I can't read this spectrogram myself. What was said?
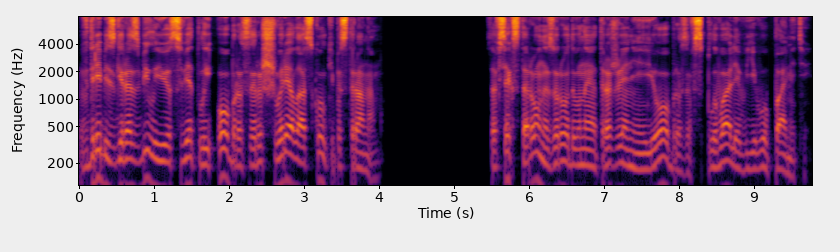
Вдребезги разбил ее светлый образ и расшвыряла осколки по сторонам. Со всех сторон изуродованные отражения ее образа всплывали в его памяти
